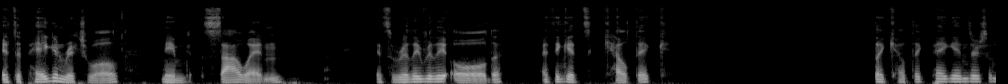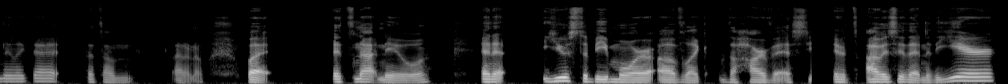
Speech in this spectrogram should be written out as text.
It's a pagan ritual named Samhain. It's really, really old. I think it's Celtic. Like Celtic pagans or something like that. That sounds, I don't know. But it's not new. And it used to be more of like the harvest. It's obviously the end of the year.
